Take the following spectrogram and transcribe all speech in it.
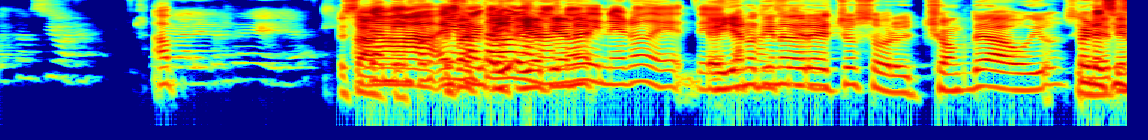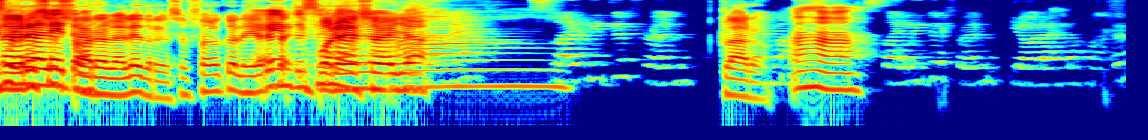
las canciones, Ah. porque la letra. Exacto. También Ah, porque ella exacto. estaba Ella ganando tiene- dinero de, de ella no tiene derechos sobre el chunk de audio, sino Pero ella sí tiene sobre la derechos letra. sobre la letra. Eso fue lo que le dijeron. Y por no eso ella... Ah. Slightly different. Claro, Ajá. Master, Slightly different, y ahora es los Master.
